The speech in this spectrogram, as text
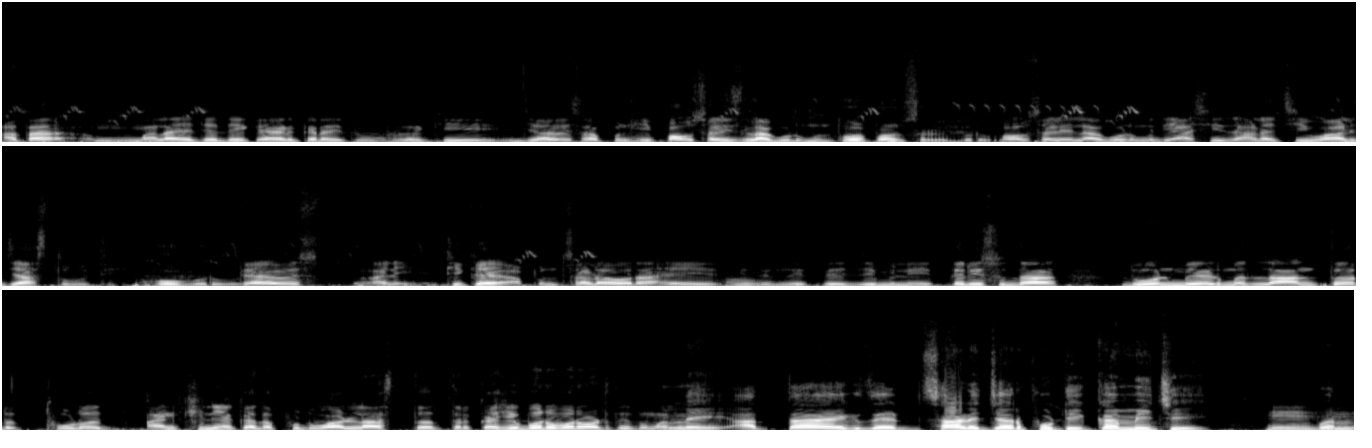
आता मला याच्यात एक ऍड करायचं होतं की ज्यावेळेस आपण ही पावसाळीच लागवड म्हणतो हो. पावसाळी बरोबर पावसाळी लागवडमध्ये अशी झाडाची वाढ जास्त होती हो बरोबर त्यावेळेस आणि ठीक आहे आपण चढावर आहे. नित्रे जमीन आहे तरी सुद्धा दोन बेड मधलं अंतर थोडं आणखीन एखादा फूट वाढलं असतं तर का हे बरोबर वाटतंय तुम्हाला नाही आता एक्झॅक्ट साडेचार फूट ही कमीच आहे पण.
